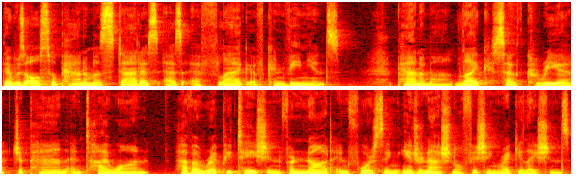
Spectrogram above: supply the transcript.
There was also Panama's status as a flag of convenience. Panama, like South Korea, Japan, and Taiwan, have a reputation for not enforcing international fishing regulations,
